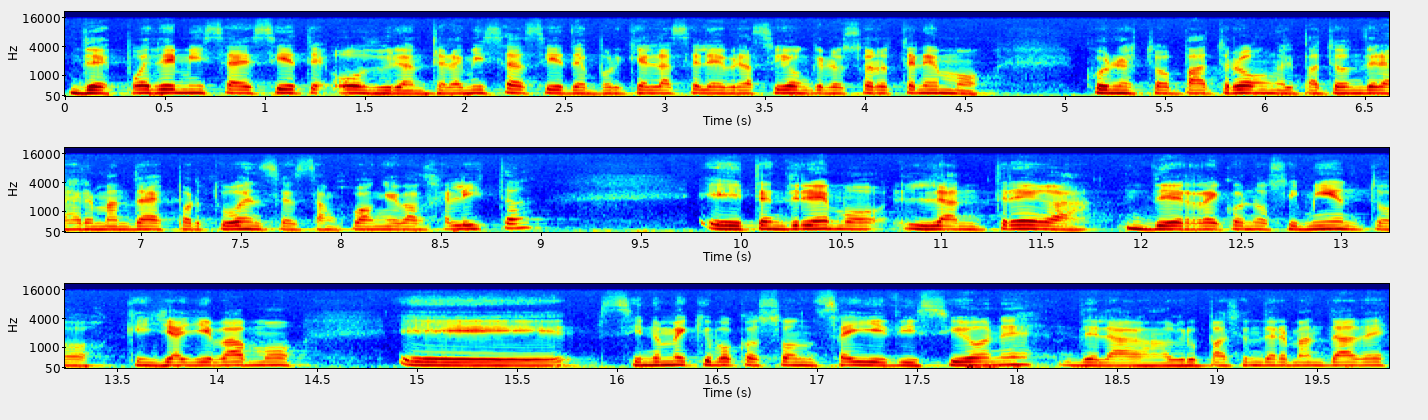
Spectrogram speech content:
después de misa de 7 o durante la misa de 7, porque es la celebración que nosotros tenemos con nuestro patrón, el patrón de las hermandades portuenses, San Juan Evangelista. Eh, tendremos la entrega de reconocimientos que ya llevamos, eh, si no me equivoco, son seis ediciones de la agrupación de hermandades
